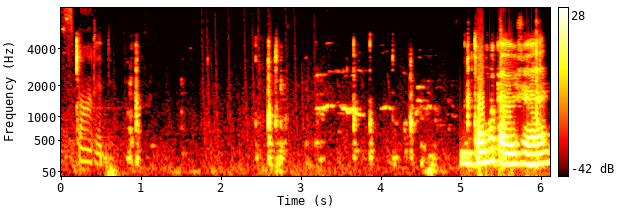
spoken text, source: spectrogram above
Spotted. Domme keuze.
